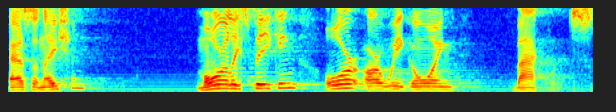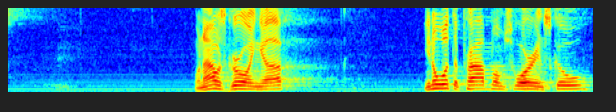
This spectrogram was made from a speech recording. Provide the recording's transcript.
as a nation, morally speaking, or are we going backwards? When I was growing up, you know what the problems were in school?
